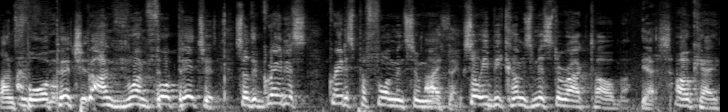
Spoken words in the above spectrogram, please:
on four pitches. On, on four pitches. So the greatest greatest performance in I work. think so. he becomes Mr. October. Yes. Okay.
